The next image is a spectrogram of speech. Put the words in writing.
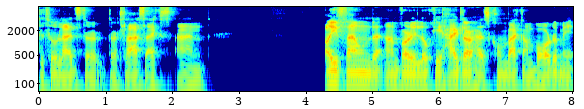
The two lads, they're they're class acts, and I found that I'm very lucky. Hagler has come back on board with me.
